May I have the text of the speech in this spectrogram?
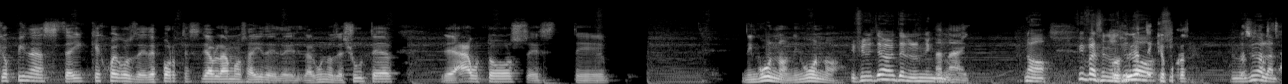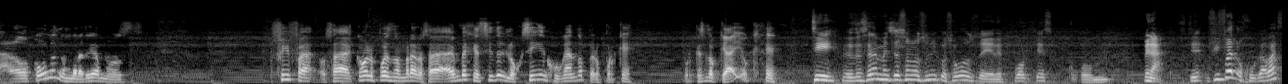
¿Qué opinas de ahí? ¿Qué juegos de deportes? Ya hablamos ahí de, algunos de shooter, de autos, este. Ninguno, ninguno. Definitivamente no ninguno. No, FIFA se nos pues Que ¿Cómo lo nombraríamos? FIFA, o sea, ¿cómo lo puedes nombrar? O sea, ha envejecido y lo siguen jugando, pero ¿por qué? ¿Porque es lo que hay o qué? Sí, desgraciadamente son los únicos juegos de deportes con. Mira, FIFA lo jugabas,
